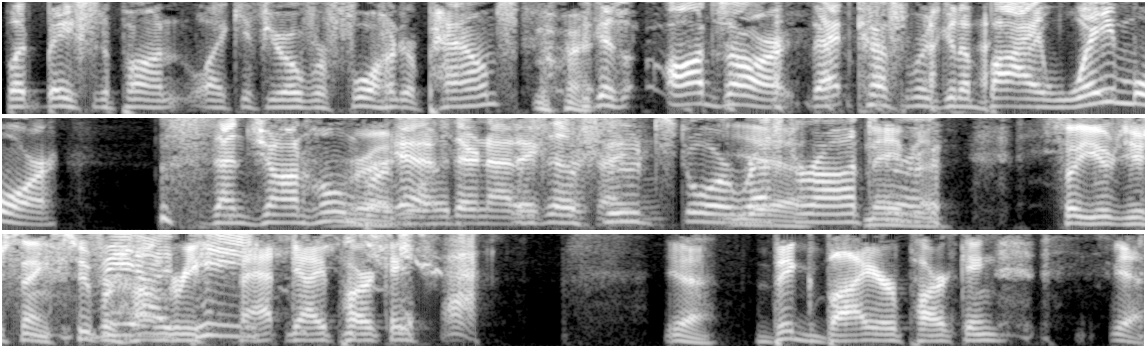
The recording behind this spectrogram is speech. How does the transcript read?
but based it upon like if you're over 400 pounds, because odds are that customer is going to buy way more than John Holmberg. Right. Yeah, if they're not as a food store, Yeah, restaurant, or- maybe. So you're you're saying super hungry fat guy parking? Yeah. Yeah. Big buyer parking. Yeah.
